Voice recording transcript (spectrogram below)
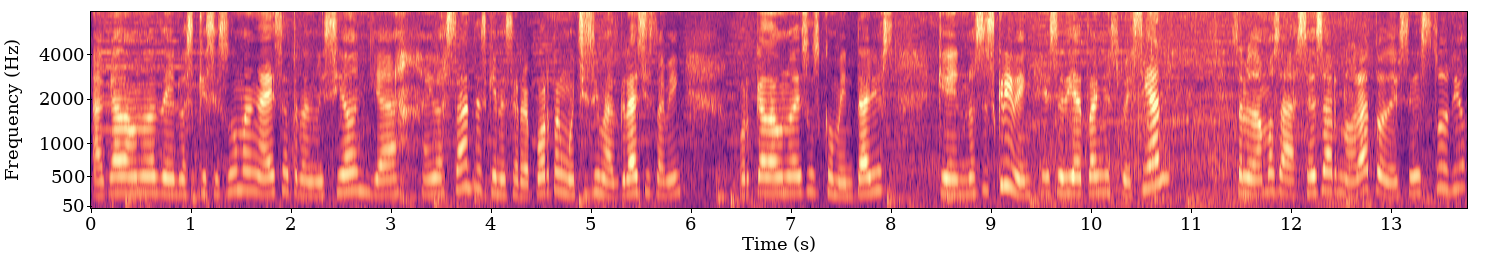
a cada uno de los que se suman a esa transmisión. Ya hay bastantes quienes se reportan. Muchísimas gracias también por cada uno de esos comentarios que nos escriben ese día tan especial. Saludamos a César Norato de ese estudio,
